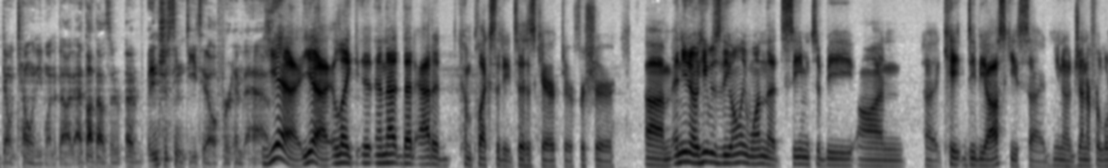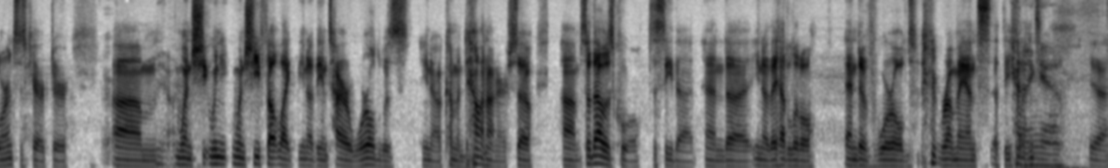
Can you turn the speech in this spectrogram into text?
don't tell anyone about it. I thought that was an interesting detail for him to have. Yeah, yeah, like it, and that that added complexity to his character for sure. Um, and you know, he was the only one that seemed to be on uh, Kate Dibiasky's side. You know, Jennifer Lawrence's character. Um, yeah. when she when when she felt like you know the entire world was you know coming down on her. So um, so that was cool to see that. And uh, you know, they had a little end of world romance at the end. Yeah. Yeah.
